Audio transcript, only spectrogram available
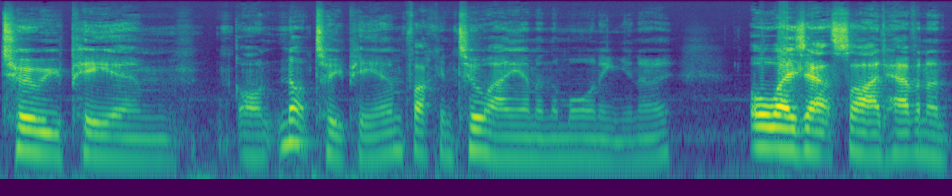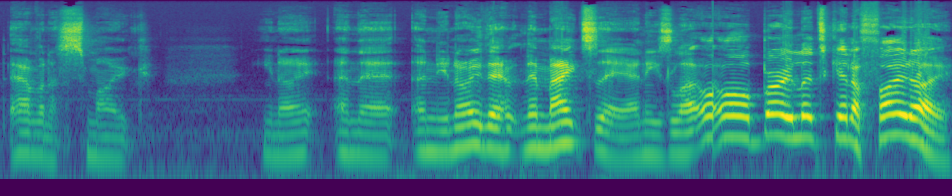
2 p.m on not 2 p.m. fucking 2 a.m. in the morning, you know. Always outside having a having a smoke, you know, and they and you know their their mates there, and he's like, oh, oh bro, let's get a photo.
